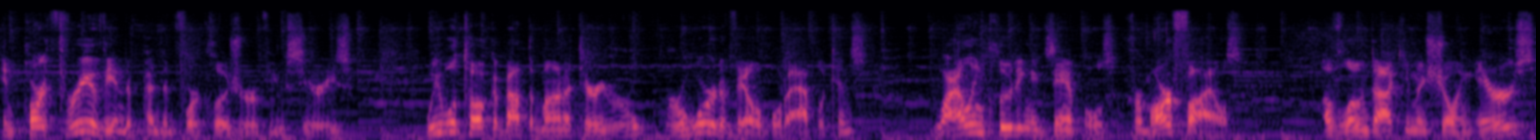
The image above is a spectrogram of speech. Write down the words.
In part 3 of the Independent Foreclosure Review series, we will talk about the monetary re reward available to applicants while including examples from our files of loan documents showing errors,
